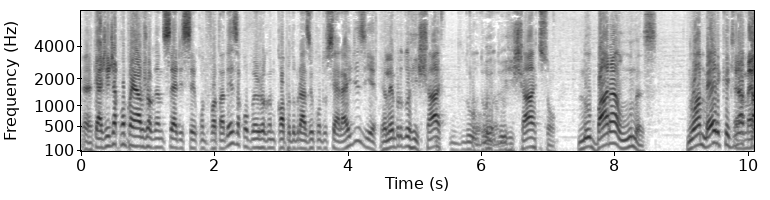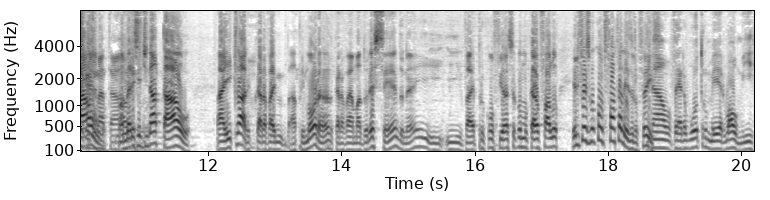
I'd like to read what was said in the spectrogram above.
É. Porque a gente acompanhava jogando Série C contra o Fortaleza, acompanhava jogando Copa do Brasil contra o Ceará e dizia. Eu lembro do Richard, do, do, do Richardson no Baraunas, no América de É, Natal. América de Natal, no América isso. de Natal. Aí, claro, o cara vai aprimorando, o cara vai amadurecendo, né? E, e vai pro confiança, como o Caio falou. Ele fez gol contra o Fortaleza, não fez? Não, era o outro meio, era o Almir.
